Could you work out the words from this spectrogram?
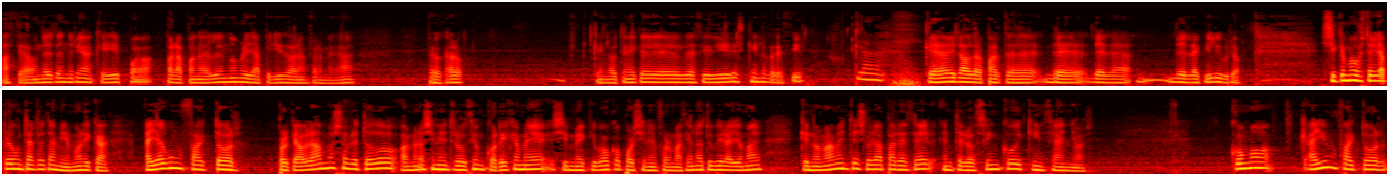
hacia dónde tendría que ir pa- para ponerle el nombre y apellido a la enfermedad. Pero claro, quien lo tiene que decidir es quien lo decide. Claro. Que es la otra parte de- la- del equilibrio. Sí que me gustaría preguntarte también, Mónica, ¿hay algún factor? Porque hablábamos sobre todo, al menos en la introducción, corrígeme si me equivoco por si la información la tuviera yo mal, que normalmente suele aparecer entre los 5 y 15 años. ¿Cómo hay un factor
